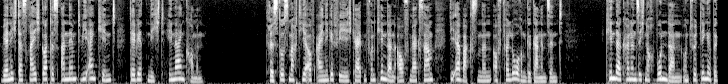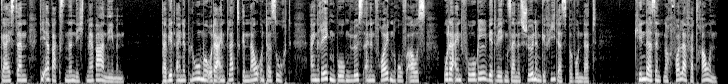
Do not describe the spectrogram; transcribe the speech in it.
wer nicht das Reich Gottes annimmt wie ein Kind, der wird nicht hineinkommen. Christus macht hier auf einige Fähigkeiten von Kindern aufmerksam, die Erwachsenen oft verloren gegangen sind. Kinder können sich noch wundern und für Dinge begeistern, die Erwachsene nicht mehr wahrnehmen. Da wird eine Blume oder ein Blatt genau untersucht, ein Regenbogen löst einen Freudenruf aus, oder ein Vogel wird wegen seines schönen Gefieders bewundert. Kinder sind noch voller Vertrauen.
